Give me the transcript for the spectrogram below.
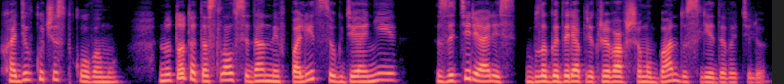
Ходил к участковому, но тот отослал все данные в полицию, где они затерялись благодаря прикрывавшему банду следователю.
